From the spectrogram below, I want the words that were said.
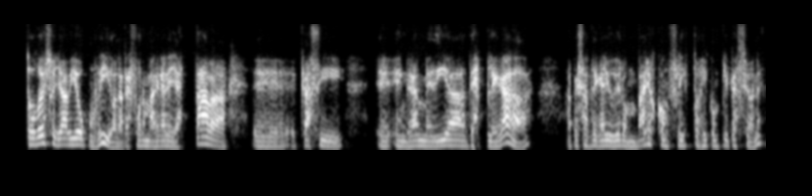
todo eso ya había ocurrido, la reforma agraria ya estaba eh, casi eh, en gran medida desplegada, a pesar de que ahí varios conflictos y complicaciones,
